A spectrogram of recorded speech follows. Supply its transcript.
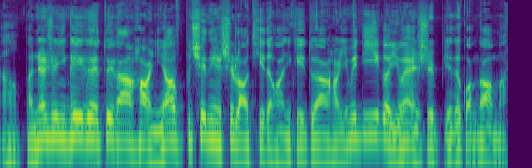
啊。反正是你可以可以对个暗号，你要不确定是老 T 的话，你可以对暗号，因为第一个永远是别的广告嘛。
